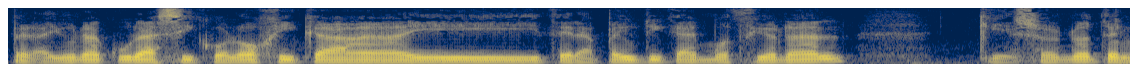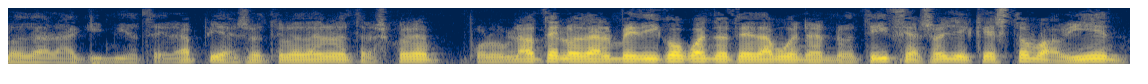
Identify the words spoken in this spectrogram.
pero hay una cura psicológica y terapéutica emocional que eso no te lo da la quimioterapia, eso te lo dan otras cosas. Por un lado te lo da el médico cuando te da buenas noticias, oye, que esto va bien,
